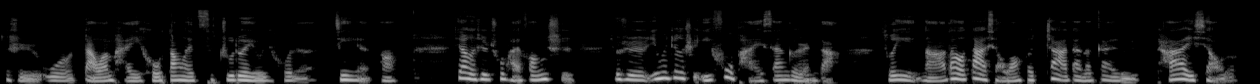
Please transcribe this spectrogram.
就是我打完牌以后当了一次猪队友以后的经验啊。第二个是出牌方式，就是因为这个是一副牌三个人打，所以拿到大小王和炸弹的概率太小了。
